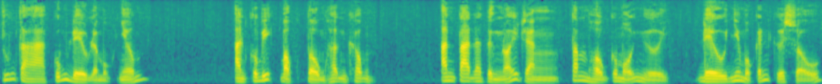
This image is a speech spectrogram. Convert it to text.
chúng ta cũng đều là một nhóm. Anh có biết bọc tồn hân không? Anh ta đã từng nói rằng tâm hồn của mỗi người đều như một cánh cửa sổ.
